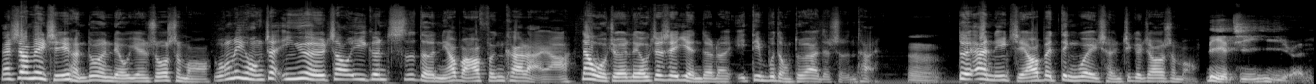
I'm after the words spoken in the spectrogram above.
那下面其实很多人留言说什么王力宏在音乐的造诣跟吃的你要把它分开来啊？那我觉得留这些言的人一定不懂对岸的生态。嗯，对岸你只要被定位成这个叫什么劣迹艺人，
